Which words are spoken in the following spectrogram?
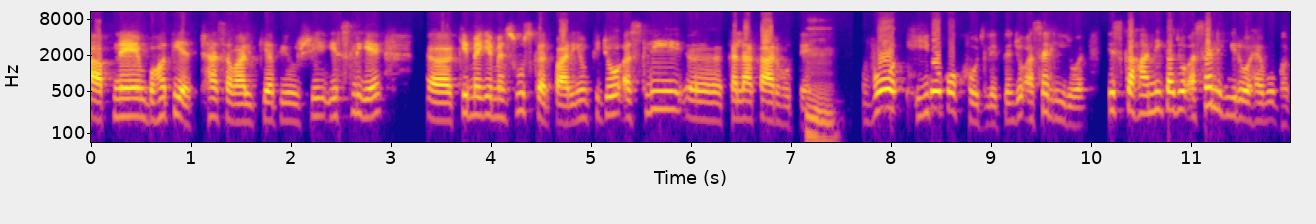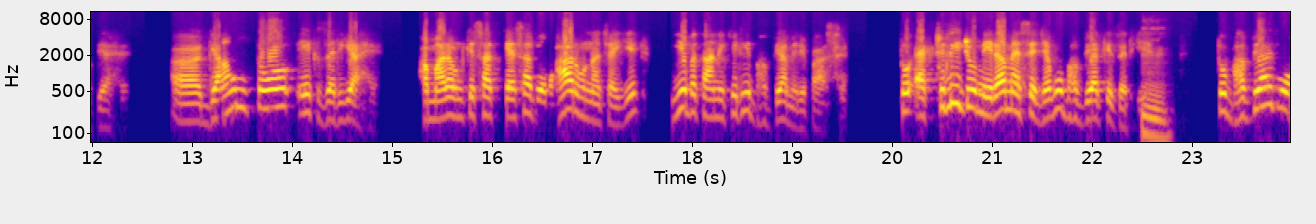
आपने बहुत ही अच्छा सवाल किया पीयूष जी इसलिए कि मैं ये महसूस कर पा रही हूँ कि जो असली कलाकार होते हैं हम्म। वो हीरो को खोज लेते हैं जो असल हीरो है। इस कहानी का जो असल हीरो है वो भव्या है। ज्ञान तो एक ज़रिया है। हमारा उनके साथ कैसा व्यवहार होना चाहिए ये बताने के लिए भव्या मेरे पास है। तो एक्चुअली जो मेरा मैसेज है वो भव्या के ज़रिए हम्म। तो भव्या जो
